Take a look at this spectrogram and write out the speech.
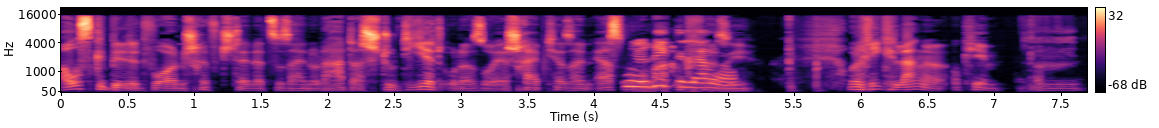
ausgebildet worden, Schriftsteller zu sein oder hat das studiert oder so. Er schreibt ja seinen ersten Ulrike Roman quasi. Lange. Ulrike Lange, okay. Ähm,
